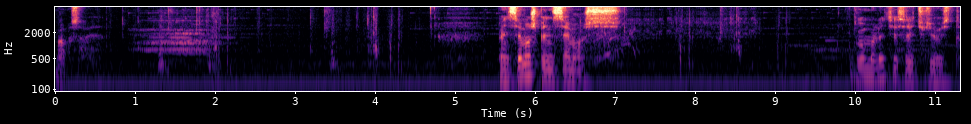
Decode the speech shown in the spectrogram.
Vamos a ver. Pensemos, pensemos. ¿Cómo leches he hecho yo esto?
